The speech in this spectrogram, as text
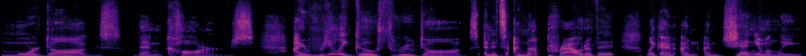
more dogs than cars. I really go through dogs and it's I'm not proud of it. Like I'm I'm I'm genuinely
